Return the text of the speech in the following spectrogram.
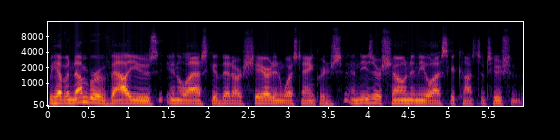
We have a number of values in Alaska that are shared in West Anchorage, and these are shown in the Alaska Constitution.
